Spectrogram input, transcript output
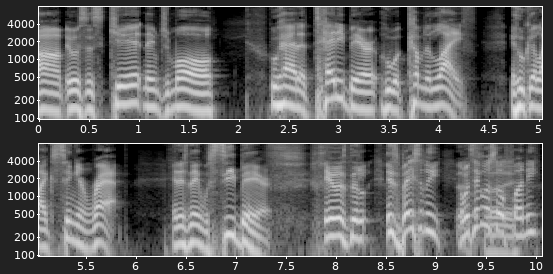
Um, it was this kid named Jamal who had a teddy bear who would come to life and who could like sing and rap, and his name was C Bear. It was the it's basically. I'm gonna tell you what's so funny.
